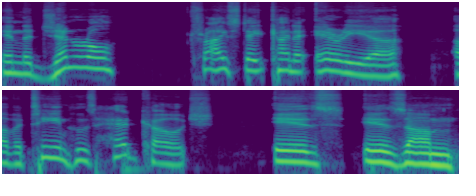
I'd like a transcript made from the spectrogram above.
in the general tri-state kind of area of a team whose head coach is is um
